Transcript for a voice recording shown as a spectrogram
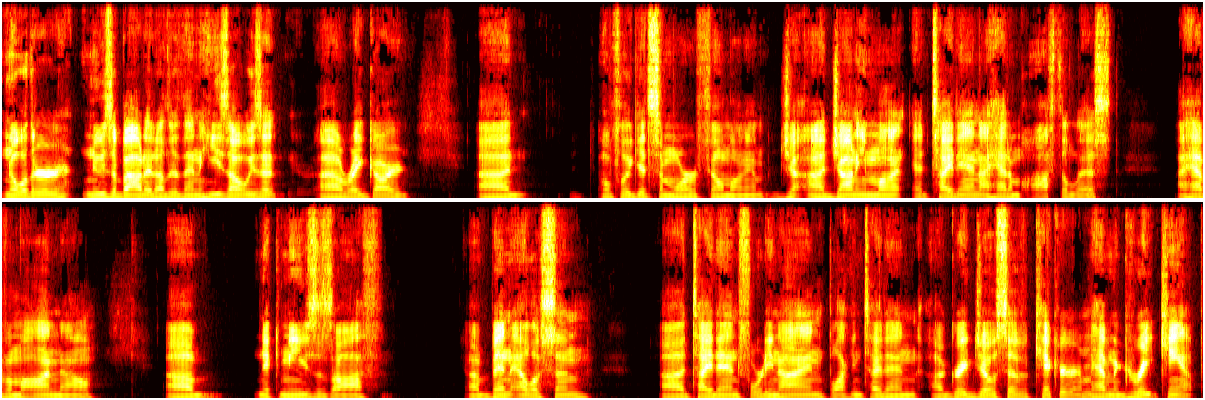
no other news about it other than he's always at uh, right guard. Uh, hopefully, get some more film on him. Jo- uh, Johnny Mundt at tight end. I had him off the list. I have him on now. Um, Nick Muse is off. Uh, ben Ellison uh, tight end 49, blocking tight end. Uh, Greg Joseph, kicker, I'm having a great camp.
